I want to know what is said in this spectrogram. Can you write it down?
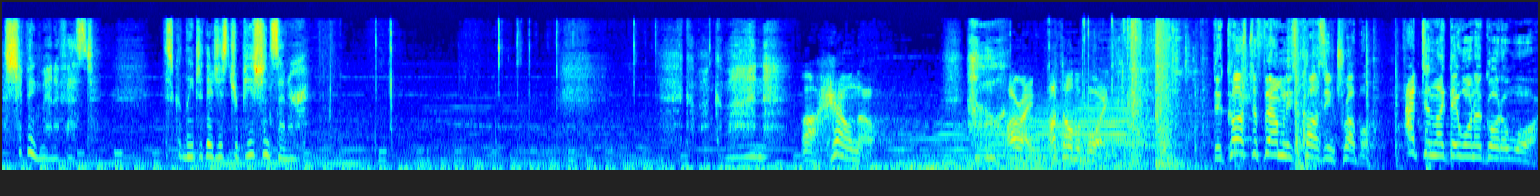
A shipping manifest. This could lead to their distribution center. Come on, come on. Oh, hell no. Oh. All right, I'll tell the boys. The Costa family's causing trouble, acting like they want to go to war.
